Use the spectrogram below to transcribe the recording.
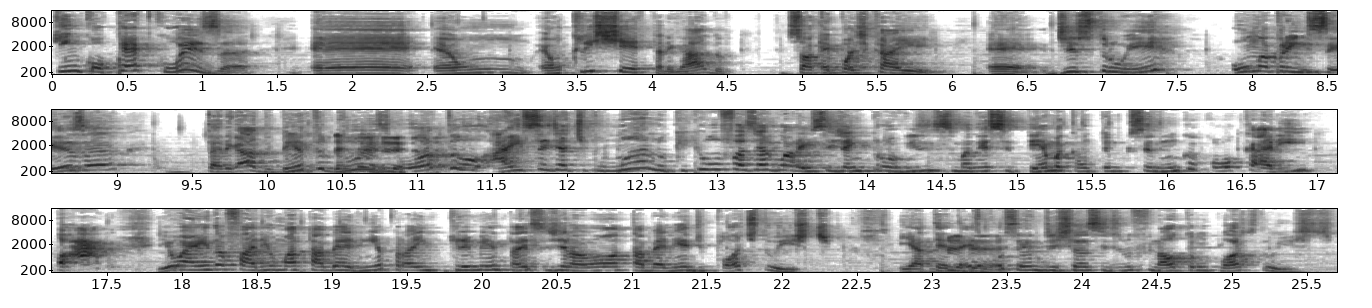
que em qualquer coisa é, é, um, é um clichê, tá ligado? Só que aí pode cair é, destruir uma princesa tá ligado? Dentro do esgoto, aí você já, tipo, mano, o que, que eu vou fazer agora? Aí você já improvisa em cima desse tema, que é um tema que você nunca colocaria, pá! Eu ainda faria uma tabelinha para incrementar esse geral, uma tabelinha de plot twist. E até 10% de chance de no final ter um plot twist.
